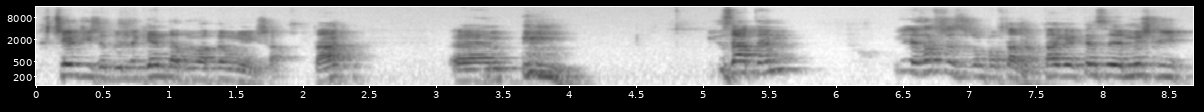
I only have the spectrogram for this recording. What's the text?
chcieli, żeby legenda była pełniejsza. Tak? Em, Zatem, ja zawsze zresztą powtarzam, tak? Jak ten sobie myśli,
